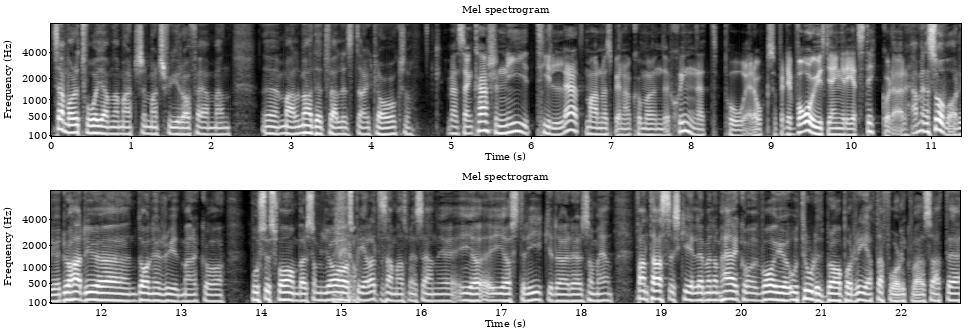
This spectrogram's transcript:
sen var det två jämna matcher, match 4 och 5. Men eh, Malmö hade ett väldigt starkt lag också. Men sen kanske ni tillät Malmöspelarna komma under skinnet på er också, för det var ju ett gäng retstickor där. Ja men så var det ju. Du hade ju eh, Daniel Rydmark och Bosse Svanberg som jag har spelat tillsammans med sen i, i Österrike där, där som är en fantastisk kille. Men de här var ju otroligt bra på att reta folk. Va? Så att eh,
